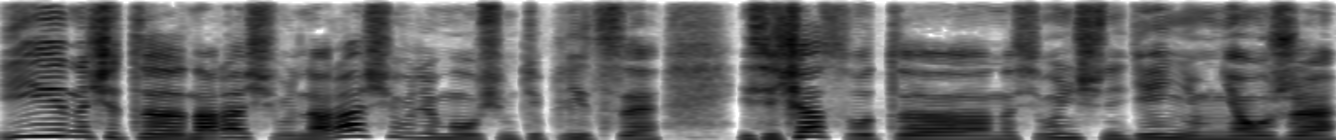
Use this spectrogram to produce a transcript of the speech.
И, значит, э, наращивали, наращивали мы, в общем, теплицы. И сейчас вот э, на сегодняшний день у меня уже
